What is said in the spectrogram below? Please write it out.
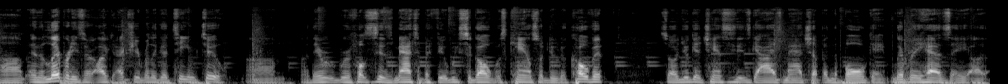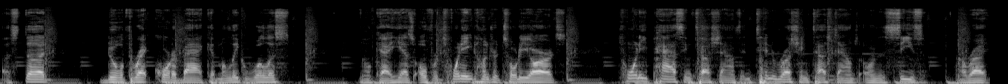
Um, and the Liberties are actually a really good team, too. Um, they were, we were supposed to see this matchup a few weeks ago. It was canceled due to COVID. So you'll get a chance to see these guys match up in the bowl game. Liberty has a, a, a stud dual threat quarterback at Malik Willis. Okay. He has over 2,800 total yards, 20 passing touchdowns, and 10 rushing touchdowns on the season. All right.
